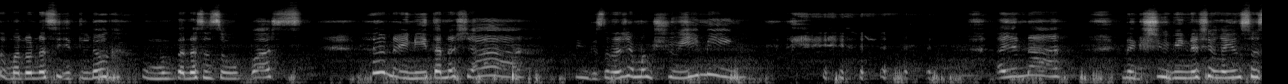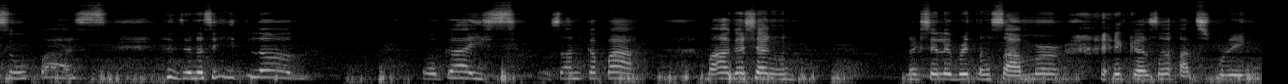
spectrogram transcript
Tumalo na si itlog. Pumunta na sa sopas. Nainitan na siya. Gusto na siya mag-swimming. Ayan na. Nag-swimming na siya ngayon sa sopas. Diyan na si itlog. Oh guys, saan ka pa? Maaga siyang nag-celebrate ng summer. Kaso hot spring.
